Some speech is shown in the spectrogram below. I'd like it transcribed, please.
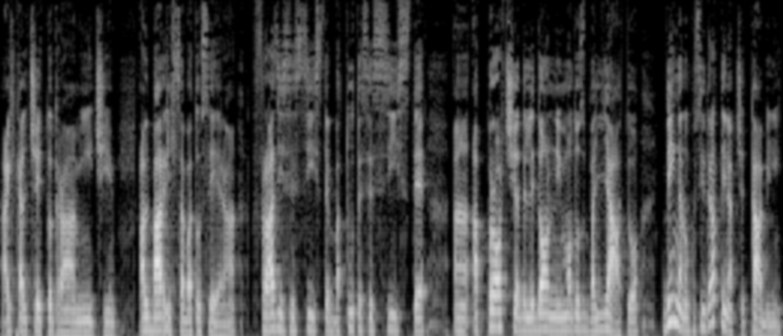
al calcetto tra amici, al bar il sabato sera, frasi sessiste, battute sessiste, uh, approcci a delle donne in modo sbagliato, vengano considerate inaccettabili.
